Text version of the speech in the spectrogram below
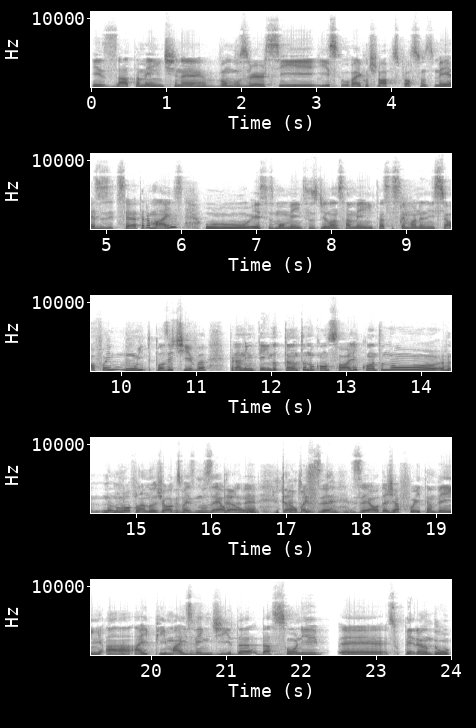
Exatamente, né? Vamos ver se isso vai continuar para os próximos meses, etc. Mas o, esses momentos de lançamento, essa semana inicial, foi muito positiva para a Nintendo, tanto no console quanto no. Não vou falar nos jogos, mas no Zelda, então, né? Então, Porque mas. Zelda já foi também a IP mais vendida da Sony é, superando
